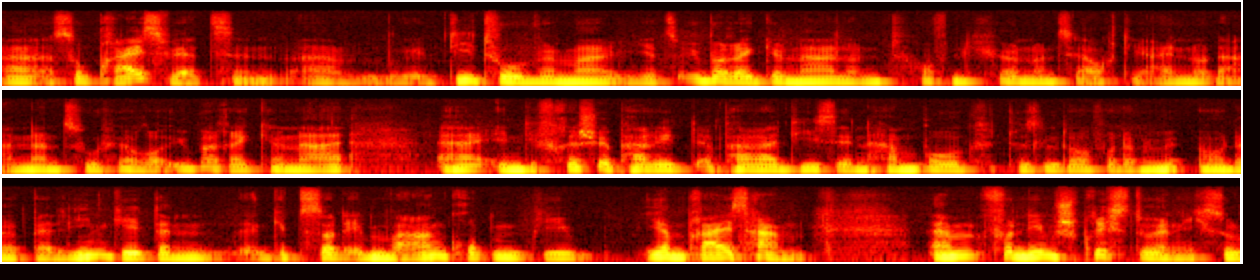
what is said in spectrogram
äh, so preiswert sind. Ähm, Dito, wenn man jetzt überregional und hoffentlich hören uns ja auch die einen oder anderen Zuhörer überregional äh, in die frische Paradiese in Hamburg, Düsseldorf oder, oder Berlin geht, dann gibt es dort eben Warengruppen, die ihren Preis haben ähm, von dem sprichst du ja nicht. So,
